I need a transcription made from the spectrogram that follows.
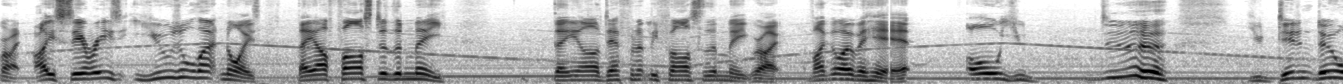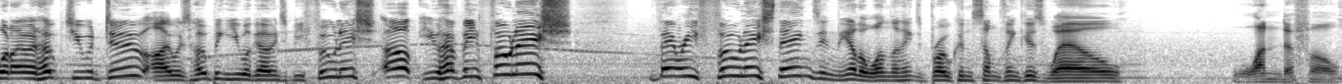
right. I-Series, use all that noise. They are faster than me. They are definitely faster than me. Right, if I go over here... Oh, you... You didn't do what I had hoped you would do. I was hoping you were going to be foolish. Oh, you have been foolish! Very foolish things. And the other one, I think, has broken something as well. Wonderful.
